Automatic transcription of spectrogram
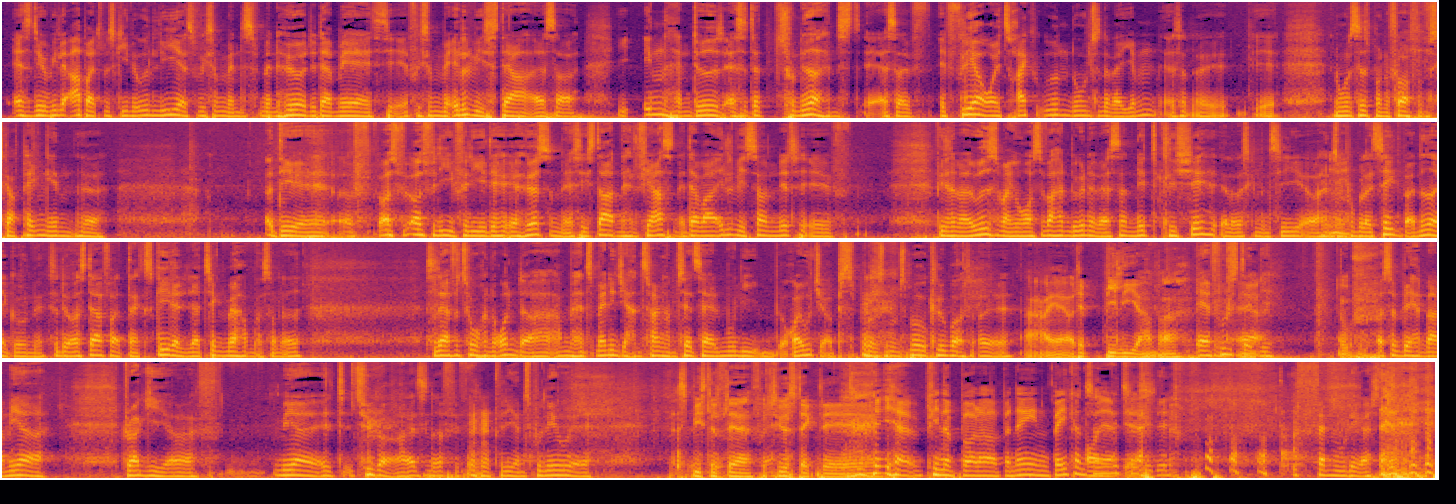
Altså det er jo vilde arbejdsmaskiner uden lige Altså for eksempel man, man hører det der med For eksempel med Elvis der Altså i, inden han døde Altså der turnerede han Altså et flere år i træk Uden nogensinde at være hjemme Altså øh, øh, Nogle tidspunkter for at få skaffet penge ind øh. Og det er øh, også, også fordi, fordi det, jeg hørte sådan, altså i starten af 70'erne, der var Elvis sådan lidt, øh, fordi han var ude så mange år, så var han begyndt at være sådan lidt kliché, eller hvad skal man sige, og hans mm. popularitet var nedadgående. Så det var også derfor, at der skete alle de der ting med ham og sådan noget. Så derfor tog han rundt, og ham, hans manager, han tvang ham til at tage alle mulige røvjobs på sådan nogle små klubber. Og, øh, Ah, ja, og det billiger ham bare. ja, fuldstændig. Ja. Uff. Og så blev han bare mere druggy og mere øh, ty- tykkere og alt sådan noget, fordi han skulle leve... Øh, Spise lidt flere frityrstegte... ja, peanut butter, banan, bacon Åh, ja, sandwiches. ja, det, det er fandme ulækkert.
